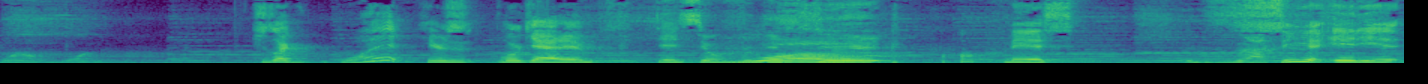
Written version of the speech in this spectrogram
one on one. She's like, what? Here's look at him. That's so freaking Whoa. sick. Miss. Exactly. See ya, idiot.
